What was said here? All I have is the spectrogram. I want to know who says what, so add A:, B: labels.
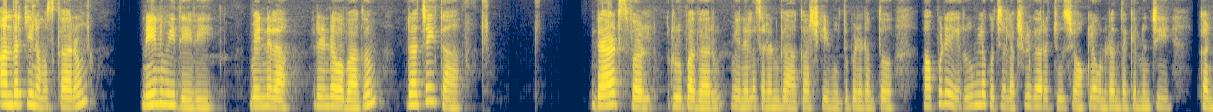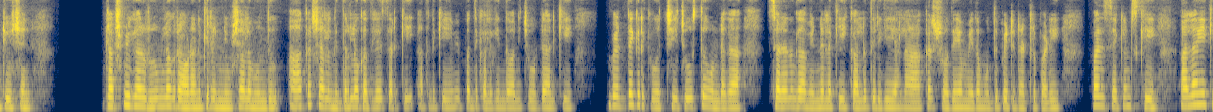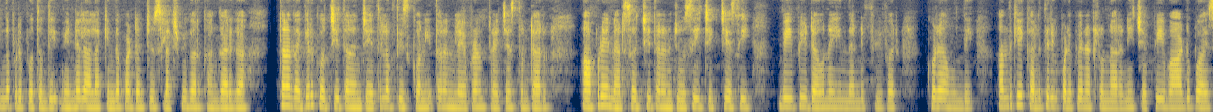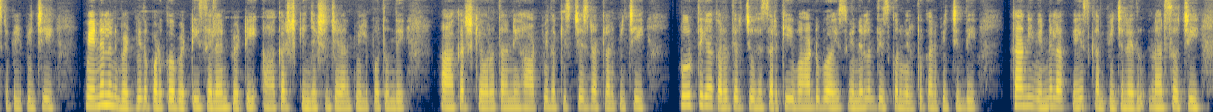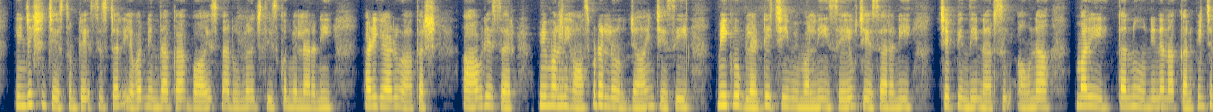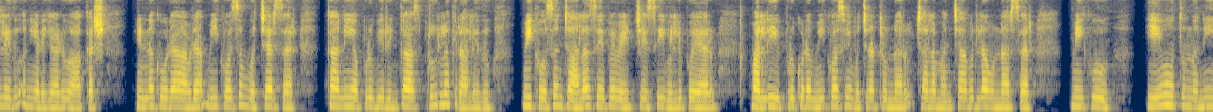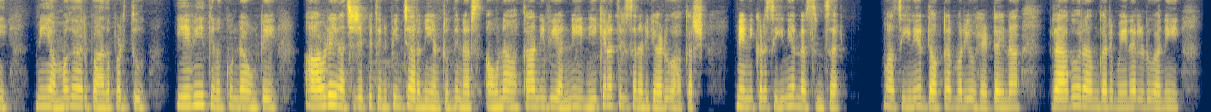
A: అందరికీ నమస్కారం. నేను మీ దేవి. వెన్నెల రెండవ భాగం రచయిత డాడ్స్ వరల్డ్ రూపా గారు వెన్నెల సడన్గా ఆకాష్కి ముద్దు పెట్టడంతో అప్పుడే రూమ్లోకి వచ్చిన లక్ష్మి గారు చూసి షాక్లో ఉండడం దగ్గర నుంచి కన్ఫ్యూషన్ లక్ష్మి గారు రూమ్లోకి రావడానికి రెండు నిమిషాల ముందు ఆకర్షాల నిద్రలో కదిలేసరికి అతనికి ఏమి ఇబ్బంది కలిగిందో అని చూడడానికి బెడ్ దగ్గరికి వచ్చి చూస్తూ ఉండగా సడన్గా వెన్నెలకి కళ్ళు తిరిగి అలా ఆకర్ష్ హృదయం మీద ముద్దు పెట్టినట్లు పడి పది సెకండ్స్కి అలాగే కింద పడిపోతుంది. వెన్నెల అలా కింద పడ్డం చూసి లక్ష్మి గారు కంగారుగా తన దగ్గరకు వచ్చి తనని చేతిలోకి తీసుకొని తనని లేపడానికి ట్రై చేస్తుంటారు. అప్పుడే నర్స్ వచ్చి తనని చూసి చెక్ చేసి బీపీ డౌన్ అయ్యిందండి ఫీవర్ కూడా ఉంది. అందుకే కళ్ళు తిరిగి పడిపోయినట్లున్నారని చెప్పి వార్డు బాయ్స్ని పిలిపించి వెన్నెలని బెడ్ మీద పడుకోబెట్టి సెలైన్ పెట్టి ఆకర్ష్కి ఇంజెక్షన్ చేయడానికి వెళ్ళిపోతుంది. ఆకర్ష్కి ఎవరో తనని హార్ట్ మీద కిస్ చేసినట్లు అనిపించి పూర్తిగా కళ్ళు తెరిచి చూసేసరికి వార్డు బాయ్స్ వెన్నెలను తీసుకొని వెళ్తూ కనిపించింది. కానీ వెన్నెల ఫేస్ కనిపించలేదు. నర్స్ వచ్చి ఇంజెక్షన్ చేస్తుంటే సిస్టర్ ఎవరిని ఇందాక బాయ్స్ నా రూమ్లో నుంచి తీసుకొని వెళ్ళారని అడిగాడు ఆకర్ష్. ఆవిడే సార్ మిమ్మల్ని హాస్పిటల్లో జాయిన్ చేసి మీకు బ్లడ్ ఇచ్చి మిమ్మల్ని సేవ్ చేశారని చెప్పింది నర్సు. అవునా? మరి తను నిన్న నాకు కనిపించలేదు అని అడిగాడు ఆకర్ష్. నిన్న కూడా ఆవిడ మీకోసం వచ్చారు సార్. కానీ అప్పుడు మీరు ఇంకా స్పృహలోకి రాలేదు. మీకోసం చాలాసేపే వెయిట్ చేసి వెళ్ళిపోయారు. మళ్ళీ ఇప్పుడు కూడా మీకోసమే వచ్చినట్లున్నారు. చాలా మంచి ఆవిడలా ఉన్నారు సార్. మీకు ఏమవుతుందని మీ అమ్మగారు బాధపడుతూ ఏమీ తినకుండా ఉంటే ఆవిడే నచ్చజెప్పి తినిపించారని అంటుంది నర్స్. అవునా? కానీ ఇవి అన్నీ నీకెలా తెలుసని అడిగాడు ఆకర్ష్. నేను ఇక్కడ సీనియర్ నర్సుని సార్. మా సీనియర్ డాక్టర్ మరియు హెడ్ అయిన రాఘవరామ్ గారి మేనల్లుడు అని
